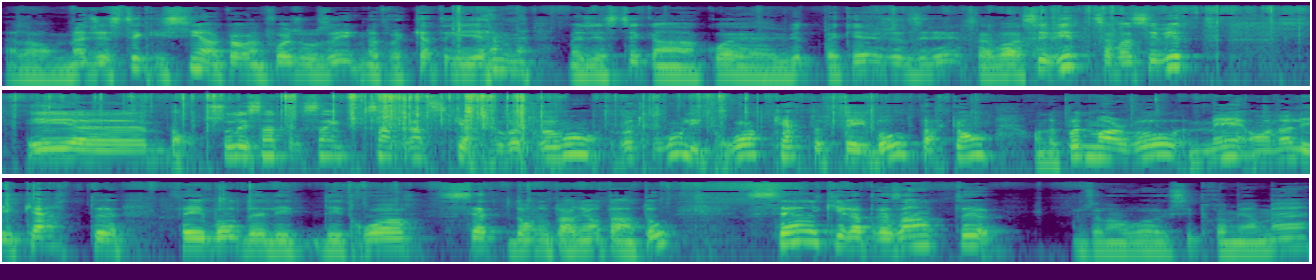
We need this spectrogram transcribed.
Alors, Majestic ici, encore une fois, José, notre quatrième Majestic en quoi, huit paquets, je dirais? Ça va assez vite, ça va assez vite. Et euh, bon, sur les 135, 136 cartes, nous retrouvons, retrouvons les trois cartes Fable. Par contre, on n'a pas de Marvel, mais on a les cartes Fable des trois sets dont nous parlions tantôt. Celles qui représentent, nous allons voir ici premièrement,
